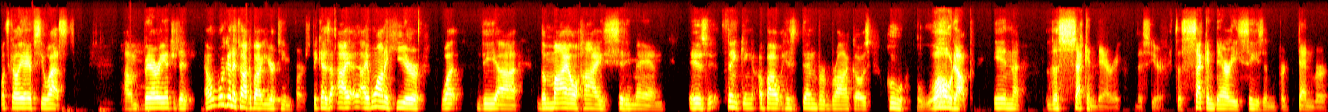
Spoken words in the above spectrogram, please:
Let's go to the AFC West. I'm very interested, and we're going to talk about your team first because I I want to hear what the uh, the Mile High City man is thinking about his Denver Broncos, who load up in the secondary this year. It's a secondary season for Denver.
